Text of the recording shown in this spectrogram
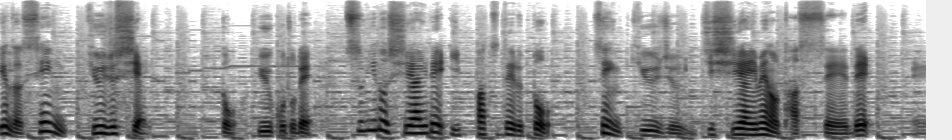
現在1090試合ということで、次の試合で一発出ると、1091試合目の達成で、え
